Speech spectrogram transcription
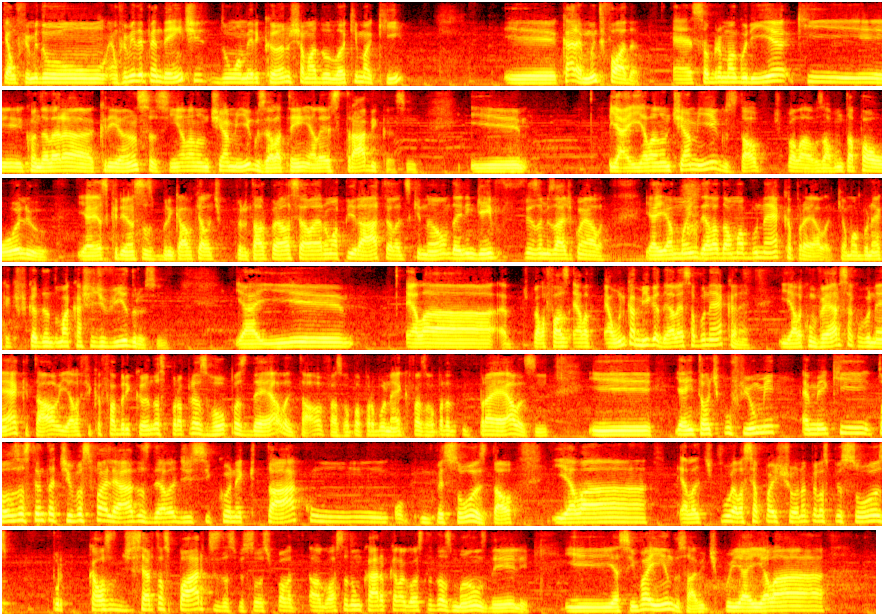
Que é um filme de um. É um filme independente de um americano chamado Lucky McKee. E, cara, é muito foda. É sobre uma guria que, quando ela era criança, assim, ela não tinha amigos, ela tem. Ela é estrábica, assim. E. E aí ela não tinha amigos tal. Tipo, ela usava um tapa-olho. E aí as crianças brincavam que ela, tipo, perguntavam pra ela se ela era uma pirata, ela disse que não, daí ninguém fez amizade com ela. E aí a mãe dela dá uma boneca pra ela, que é uma boneca que fica dentro de uma caixa de vidro, assim. E aí ela, tipo, ela faz, ela a única amiga dela é essa boneca, né? E ela conversa com a boneca e tal, e ela fica fabricando as próprias roupas dela e tal, faz roupa pra boneca, faz roupa pra ela, assim. E, e aí então, tipo, o filme é meio que todas as tentativas falhadas dela de se conectar com, com pessoas e tal, e ela ela tipo, ela se apaixona pelas pessoas por causa de certas partes das pessoas. Tipo, ela, ela gosta de um cara porque ela gosta das mãos dele. E assim vai indo, sabe? Tipo, e aí ela.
